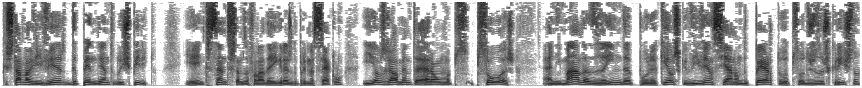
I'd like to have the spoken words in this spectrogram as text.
que estava a viver dependente do Espírito. E é interessante, estamos a falar da igreja do primeiro século, e eles realmente eram uma, pessoas animadas ainda por aqueles que vivenciaram de perto a pessoa de Jesus Cristo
